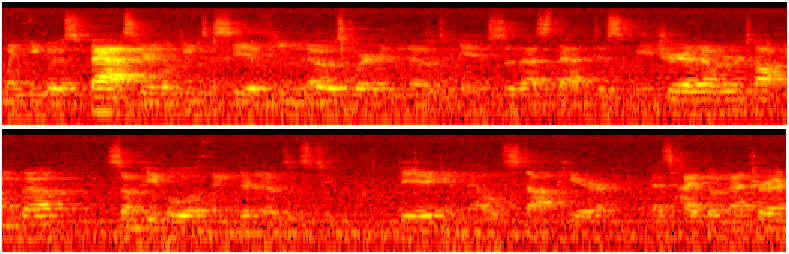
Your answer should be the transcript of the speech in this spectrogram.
when he goes fast, you're looking to see if he knows where his nose is. So that's that dysmetria that we were talking about. Some people will think their nose is too big and they'll stop here. That's hypometric.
